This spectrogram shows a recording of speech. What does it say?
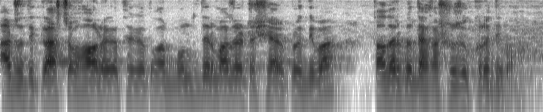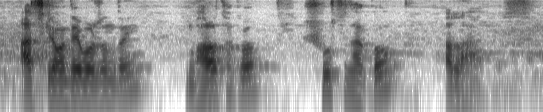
আর যদি ক্লাসটা ভালো লেগে থাকে, তোমার বন্ধুদের মাঝে এটা শেয়ার করে দিবা তাদেরকে দেখার সুযোগ করে দিবা। আজকের মতো এ পর্যন্তই। ভালো থাকো, সুস্থ থাকো। আল্লাহ হাফেজ।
